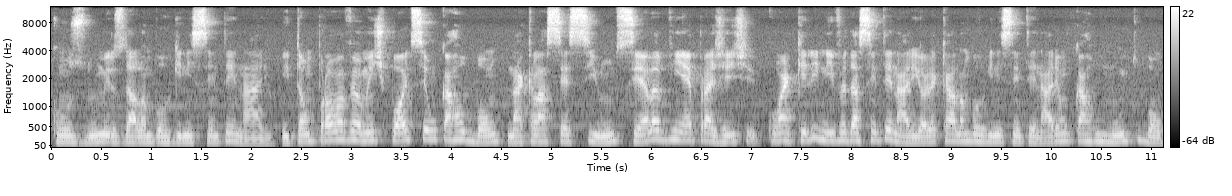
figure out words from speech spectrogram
com os números da Lamborghini Centenário. Então provavelmente pode ser um carro bom na classe S1 se ela vier pra gente com aquele nível da Centenário. E olha que a Lamborghini Centenário é um carro muito bom.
